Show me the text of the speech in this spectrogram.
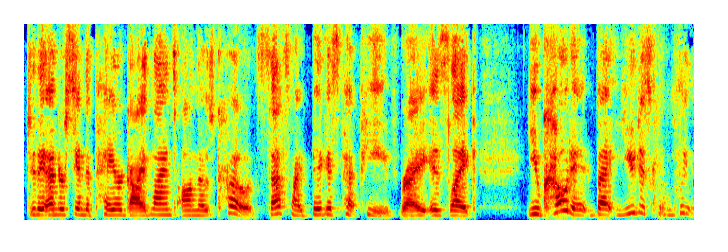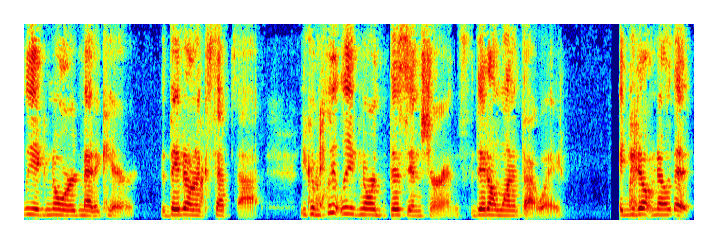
Do they understand the payer guidelines on those codes? That's my biggest pet peeve, right? Is like you code it, but you just completely ignored Medicare. They don't accept that. You completely ignored this insurance. They don't want it that way. And you don't know that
